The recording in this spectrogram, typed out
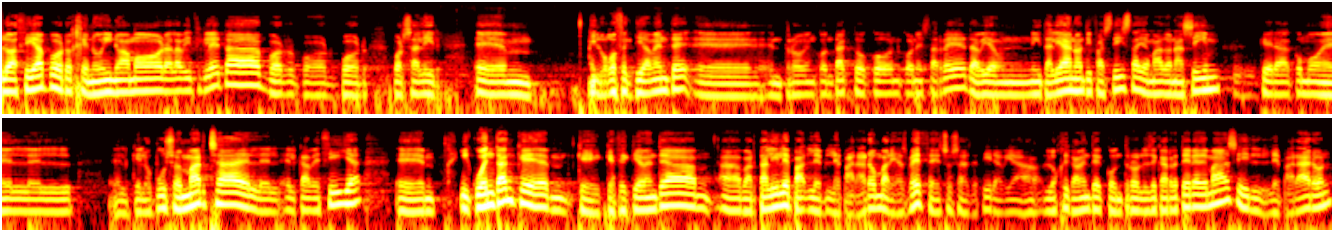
lo hacía por genuino amor a la bicicleta, por, por, salir. Eh, y luego, efectivamente, entró en contacto con, esta red. Había un italiano antifascista llamado Nassim, que era como el, el que lo puso en marcha, el, el cabecilla. Eh, y cuentan que, efectivamente a, Bartali le, pararon varias veces, o sea, es decir, había lógicamente controles de carretera y demás, y le pararon.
